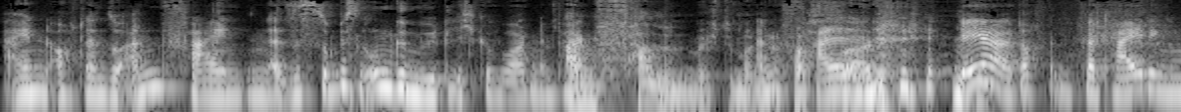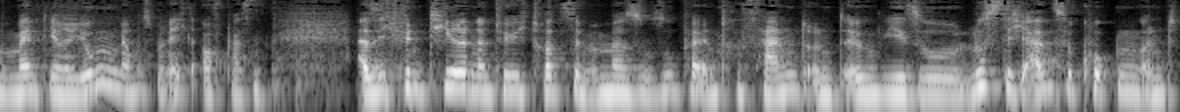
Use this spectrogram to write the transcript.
einen auch dann so anfeinden. Also es ist so ein bisschen ungemütlich geworden im Park. Anfallen, möchte man ja fast Anfallen. sagen. ja, ja, doch, verteidigen im Moment ihre Jungen, da muss man echt aufpassen. Also ich finde Tiere natürlich trotzdem immer so super interessant und irgendwie so lustig anzugucken und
